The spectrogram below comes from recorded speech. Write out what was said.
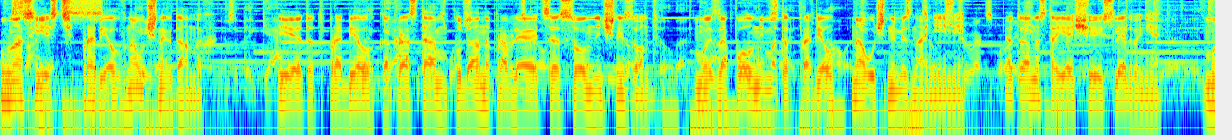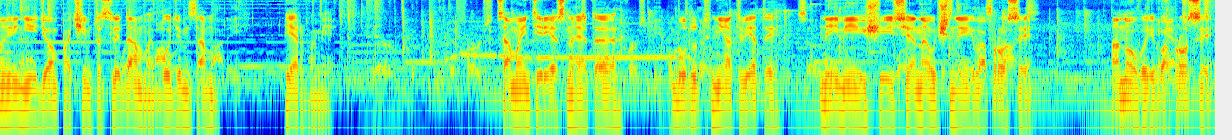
У нас есть пробел в научных данных. И этот пробел как раз там, куда направляется солнечный зонд. Мы заполним этот пробел научными знаниями. Это настоящее исследование. Мы не идем по чьим-то следам, мы будем там первыми. Самое интересное — это будут не ответы на имеющиеся научные вопросы, а новые вопросы,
